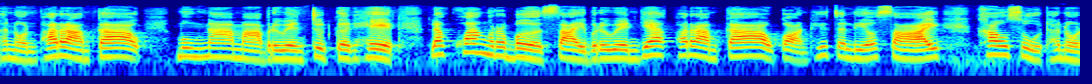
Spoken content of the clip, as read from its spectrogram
ถนนพระราม 9 มุ่งหน้ามาบริเวณจุดเกิดเหตุ และคว้างระเบิดใส่บริเวณแยกพระราม 9 ก่อนที่จะเลี้ยวซ้าย เข้าสู่ถนน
